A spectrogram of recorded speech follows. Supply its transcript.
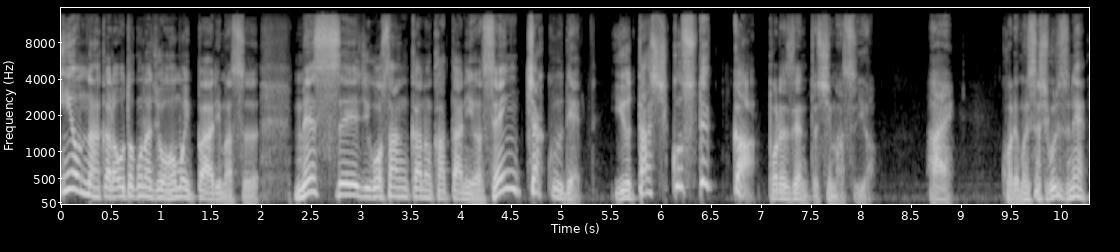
イオンの中からお得な情報もいっぱいあります。メッセージご参加の方には先着でゆたしくステッカープレゼントしますよ。はい。これも久しぶりですね。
